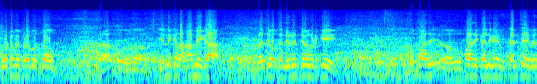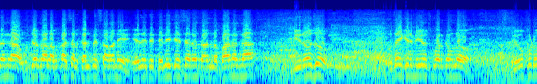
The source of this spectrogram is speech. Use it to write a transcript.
కూటమి ప్రభుత్వం ఎన్నికల హామీగా ప్రతి ఒక్క నిరుద్యోగుడికి ఉపాధి ఉపాధి కలిగి కలిసే విధంగా ఉద్యోగాల అవకాశాలు కల్పిస్తామని ఏదైతే తెలియజేశారో దానిలో భాగంగా ఈరోజు ఉదయగిరి నియోజకవర్గంలో యువకుడు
